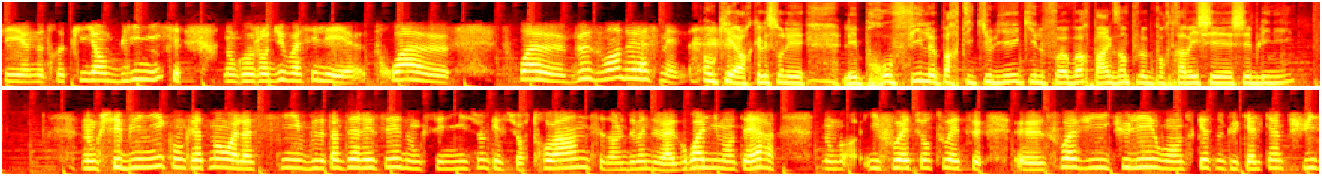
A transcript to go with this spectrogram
chez euh, notre client Blini. Donc aujourd'hui, voici les trois besoins de la semaine. Ok, alors quels sont les, les profils particuliers qu'il faut avoir par exemple pour travailler chez, chez Blini Donc chez Blini, concrètement, voilà, si vous êtes intéressé, donc c'est une mission qui est sur Troarn, c'est dans le domaine de l'agroalimentaire. Donc il faut être surtout être euh, soit véhiculé ou en tout cas que quelqu'un puisse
